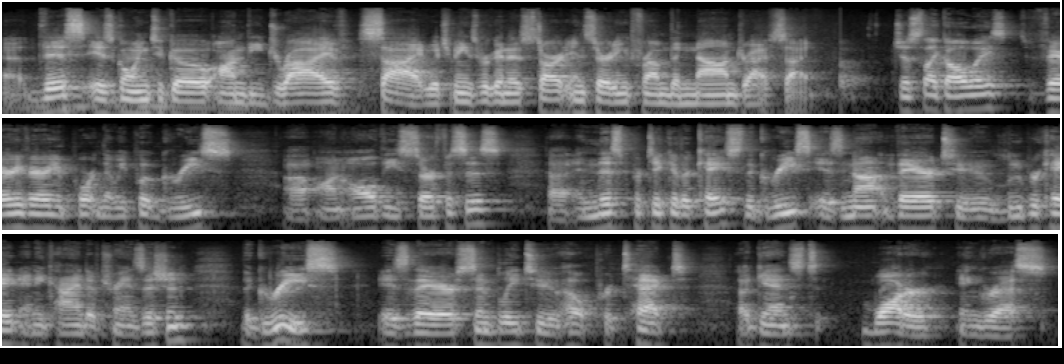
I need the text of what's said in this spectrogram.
Uh, this is going to go on the drive side which means we're going to start inserting from the non-drive side. Just like always it's very very important that we put grease uh, on all these surfaces. Uh, in this particular case, the grease is not there to lubricate any kind of transition. The grease is there simply to help protect against water ingress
